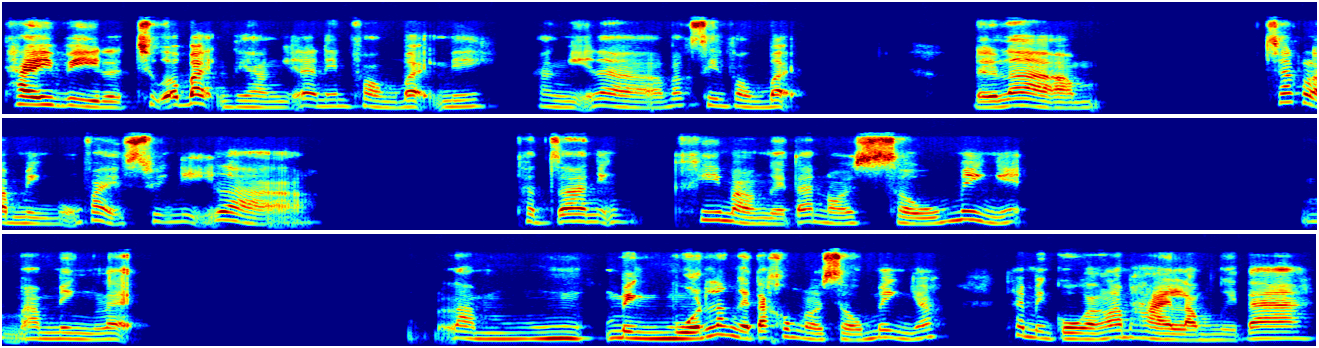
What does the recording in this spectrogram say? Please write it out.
Thay vì là chữa bệnh thì Hằng nghĩ là nên phòng bệnh đi. Hằng nghĩ là vaccine phòng bệnh. Đấy là, chắc là mình cũng phải suy nghĩ là thật ra những khi mà người ta nói xấu mình ấy, mà mình lại làm mình muốn là người ta không nói xấu mình nhá, thế mình cố gắng làm hài lòng người ta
